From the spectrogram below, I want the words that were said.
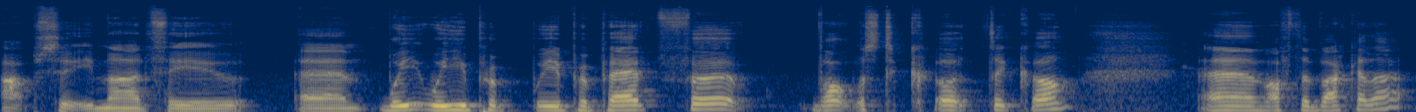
absolutely mad for you. Um, were you, were you pre- were you prepared for what was to co- to come um, off the back of that?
